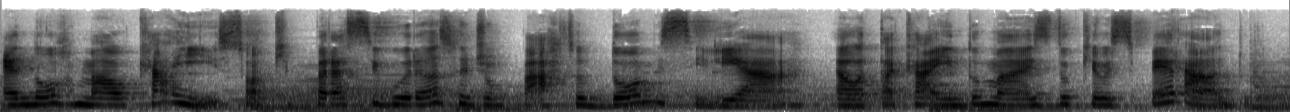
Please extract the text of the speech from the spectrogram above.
É normal cair, só que para a segurança de um parto domiciliar, ela tá caindo mais do que o esperado.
